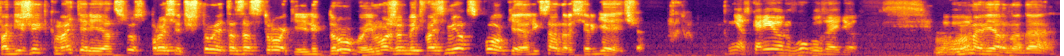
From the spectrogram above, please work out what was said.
побежит к матери и отцу, спросит, что это за строки, или к другу, и, может быть, возьмет с полки Александра Сергеевича. Нет, скорее он в Google зайдет. Ну, вот. наверное, да.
